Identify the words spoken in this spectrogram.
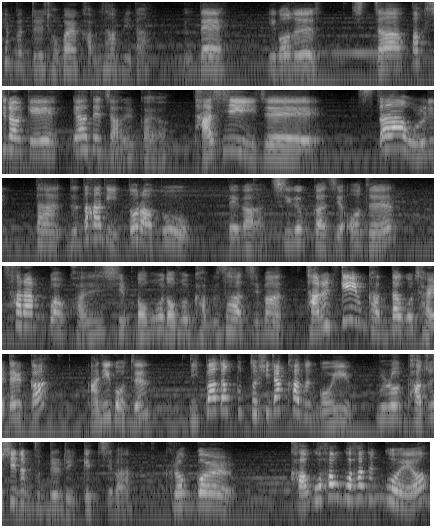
팬분들 정말 감사합니다. 근데 이거는 진짜 확실하게 해야 되지 않을까요? 다시 이제 쌓아 올린 한이 있더라도 내가 지금까지 얻은 사랑과 관심 너무너무 감사하지만 다른 게임 간다고 잘 될까? 아니거든? 밑바닥부터 시작하는 거임. 물론 봐주시는 분들도 있겠지만 그런 걸 각오하고 하는 거예요?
